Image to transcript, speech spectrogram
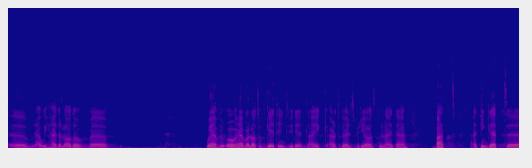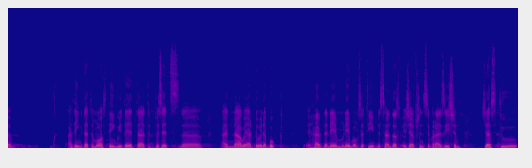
Uh, we had a lot of. Uh, we have oh, we have a lot of great things we did, like articles, videos, things like that. But I think that uh, I think that the most thing we did that visits the, and now we are doing a book. Have the name name of the team, the Descendants of Egyptian Civilization, just to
